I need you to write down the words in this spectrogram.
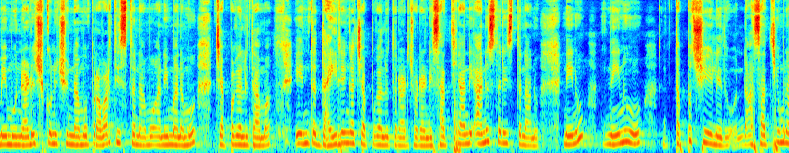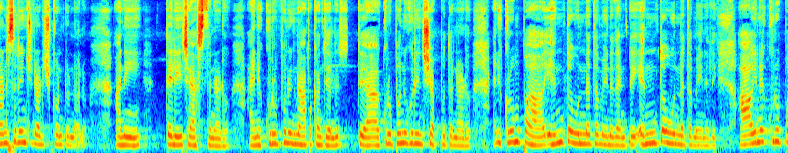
మేము నడుచుకొనుచున్నాము ప్రవర్తిస్తున్నాము అని మనము చెప్పగలుగుతామా? ఎంత ధైర్యంగా చెప్ప చెప్పగలుగుతున్నాడు చూడండి. సత్యాన్ని అనుసరిస్తున్నాను. నేను నేను తప్పు చేయలేదు. ఆ సత్యమును అనుసరించి నడుచుకుంటున్నాను అని తెలియచేస్తున్నాడు. ఆయన కృపను జ్ఞాపకం తెలు ఆ కృపను గురించి చెప్పుతున్నాడు. ఆయన కృప ఎంత ఉన్నతమైనదంటే ఎంతో ఉన్నతమైనది. ఆయన కృప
